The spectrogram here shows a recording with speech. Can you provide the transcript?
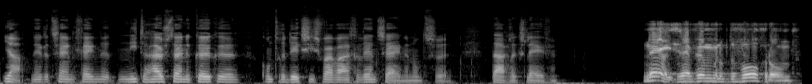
Ja, nee, dat zijn geen, niet de huistuin- en keuken contradicties waar we aan gewend zijn in ons uh, dagelijks leven. Nee, ze zijn veel meer op de voorgrond.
